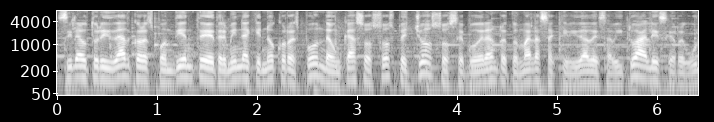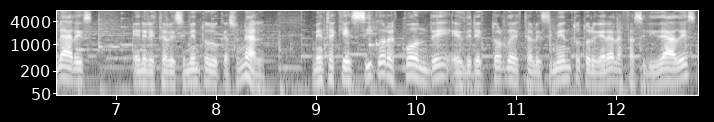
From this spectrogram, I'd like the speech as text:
Si la autoridad correspondiente determina que no corresponde a un caso sospechoso, se podrán retomar las actividades habituales y regulares en el establecimiento educacional mientras que si corresponde, el director del establecimiento otorgará las facilidades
